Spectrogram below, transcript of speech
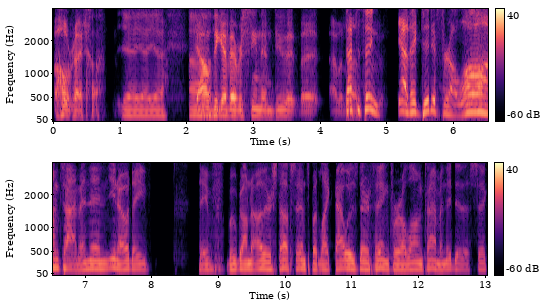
oh right on. Yeah, yeah, yeah. yeah i don't Um, think i've ever seen them do it but i would that's the thing. to. Yeah, they did it for a long time, and then you know they they've moved on to other stuff since. But like that was their thing for a long time, and they did a sick.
